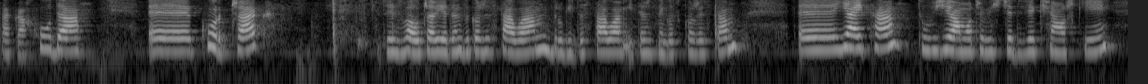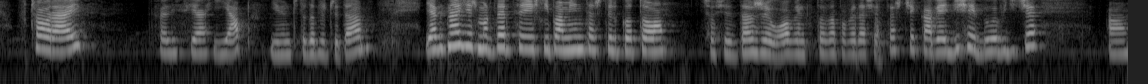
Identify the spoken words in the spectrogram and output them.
taka chuda. E, kurczak. Tu jest voucher, jeden wykorzystałam, drugi dostałam i też z niego skorzystam. Jajka. Tu wzięłam oczywiście dwie książki. Wczoraj Felicia Jap, nie wiem czy to dobrze czytam. Jak znajdziesz mordercę, jeśli pamiętasz tylko to, co się zdarzyło, więc to zapowiada się też ciekawie. Dzisiaj były, widzicie? O,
